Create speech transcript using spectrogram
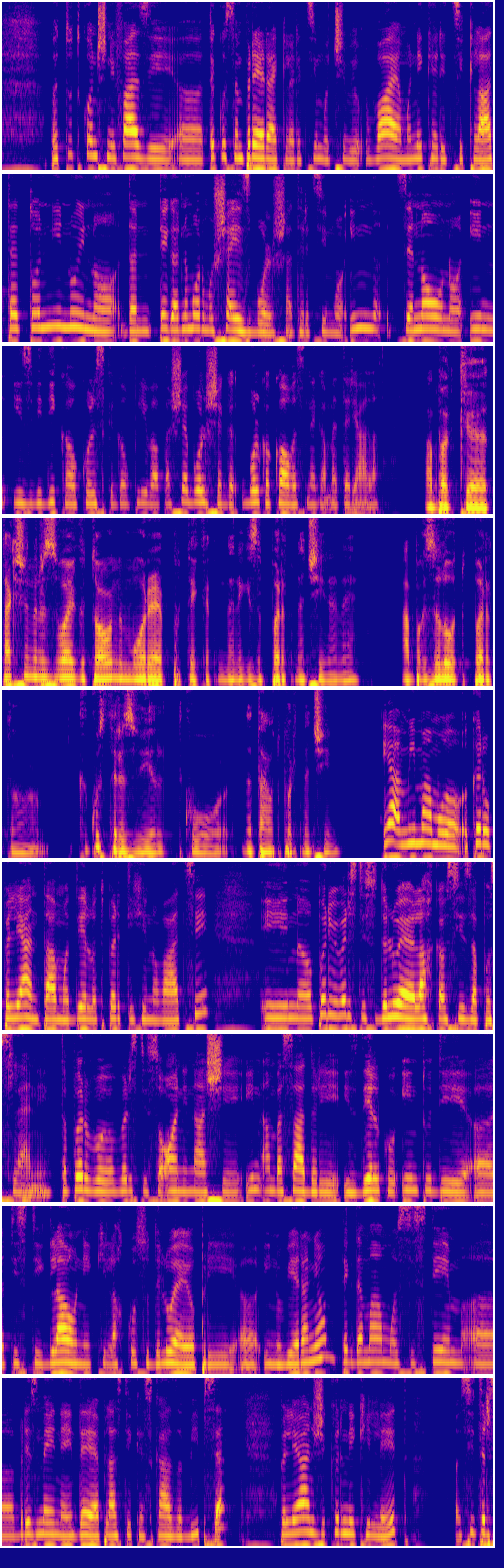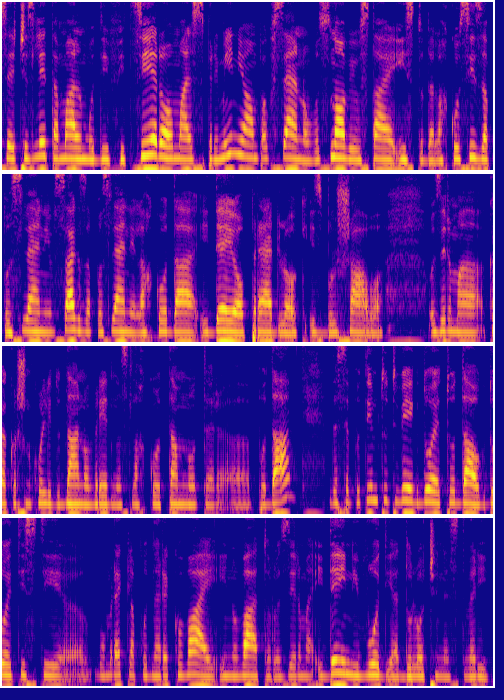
Pa tudi v končni fazi, uh, tako sem prej rekla, recimo, če uvajamo neke reciklate, to ni nujno, da tega ne moramo še izboljšati, recimo, in cenovno, in iz vidika okoljskega vpliva, pa še boljšega, bolj kakovostnega materijala. Ampak eh, takšen razvoj gotovo ne more potekati na nek zaprt način, ne? ampak zelo odprto. Kako ste razvijali tako na ta odprt način? Ja, mi imamo kar upeljan ta model odprtih inovacij in eh, v prvi vrsti sodelujejo lahko vsi zaposleni. Ta prvi vrsti so oni naši in ambasadori izdelkov in tudi uh, tisti glavni, ki lahko sodelujejo pri uh, inoviranju. Tako da imamo sistem uh, brezmejne ideje plastike skaza Bipse, peljan že kar nekaj let. Sicer se je čez leta mal modificiral, mal spremenil, ampak vseeno v osnovi ostaja isto, da lahko vsi zaposleni, vsak zaposleni lahko da idejo, predlog, izboljšavo oziroma kakršnokoli dodano vrednost lahko tam noter uh, poda, da se potem tudi ve, kdo je to dal, kdo je tisti, uh, bom rekla pod narekovaj, inovator oziroma idejni vodja določene stvari.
